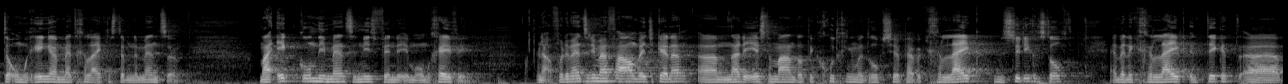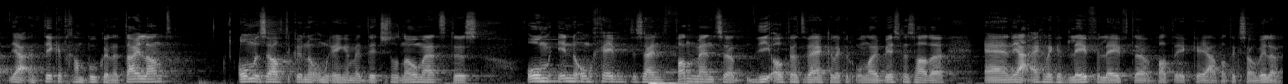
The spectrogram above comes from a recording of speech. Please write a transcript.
te omringen met gelijkgestemde mensen. Maar ik kon die mensen niet vinden in mijn omgeving. Nou, voor de mensen die mijn verhaal een beetje kennen, um, na de eerste maand dat ik goed ging met dropship, heb ik gelijk mijn studie gestopt. En ben ik gelijk een ticket, uh, ja, een ticket gaan boeken naar Thailand. Om mezelf te kunnen omringen met digital nomads. Dus om in de omgeving te zijn van mensen die ook daadwerkelijk een online business hadden. En ja, eigenlijk het leven leefden wat ik, ja, wat ik zou willen.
